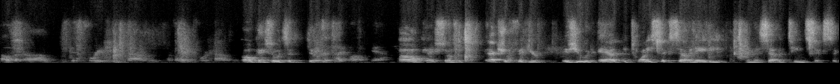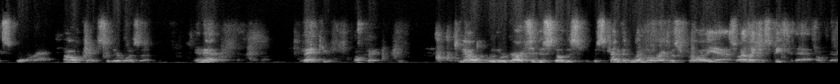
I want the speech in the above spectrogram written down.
Oh, but, um, it's forty-three thousand, forty-four thousand. Okay, so it's a It's different, a typo, yeah. okay, so the actual figure is you would add the twenty-six, seven eighty and the seventeen, six six four. Correct. Okay, so there was a, and that, Thank you. Okay. Now, in regards to this, though, this is kind of in limbo, right, Mr. Perlatti? Yeah, so I'd like to speak to that. Okay,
